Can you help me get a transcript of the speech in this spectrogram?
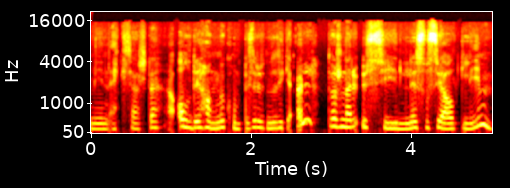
min ekskjæreste Jeg aldri hang med kompiser uten å drikke øl. Det var sånn der usynlig sosialt lim.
